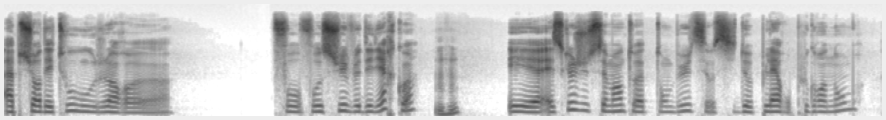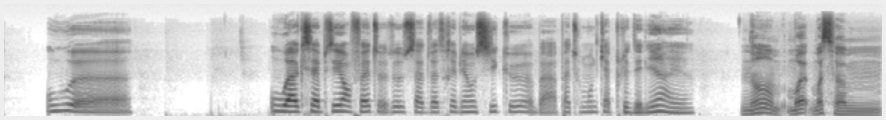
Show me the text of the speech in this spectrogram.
absurde et tout, où genre. faut, faut suivre le délire, quoi. Mhm. Et est-ce que justement, toi, ton but, c'est aussi de plaire au plus grand nombre ou, ou accepter, en fait, de- ça te va très bien aussi que bah, pas tout le monde capte le délire et... Non, moi, moi ça me-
